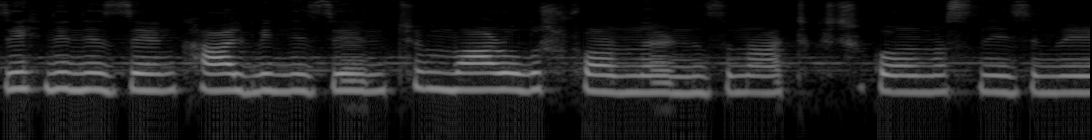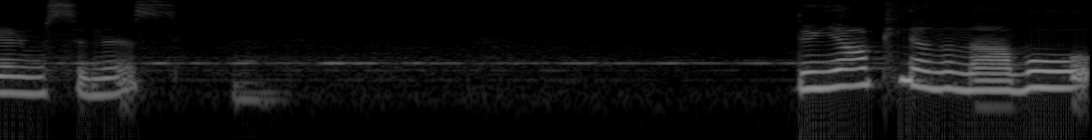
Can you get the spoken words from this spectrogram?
Zihninizin, kalbinizin, tüm varoluş formlarınızın artık ışık olmasına izin verir misiniz? Dünya planına bu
